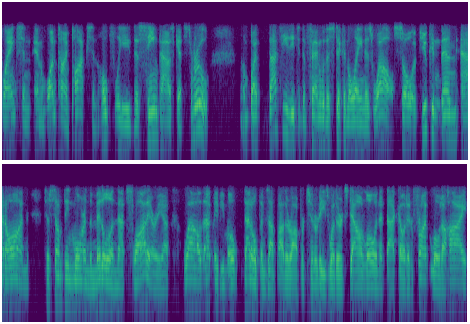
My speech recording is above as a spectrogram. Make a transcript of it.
flanks and and one time pucks, and hopefully the seam pass gets through but that's easy to defend with a stick in the lane as well. So if you can then add on to something more in the middle in that slot area, well, that maybe mo- that opens up other opportunities, whether it's down low and then back out in front, low to high,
